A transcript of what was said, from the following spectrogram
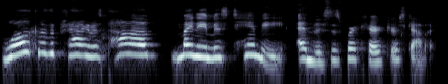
Welcome to the Protagonist Pub. My name is Tammy, and this is where characters gather.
